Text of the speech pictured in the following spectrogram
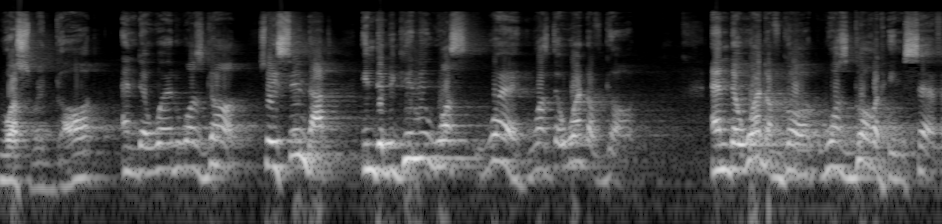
was with God, and the Word was God. So, he's saying that in the beginning was Word, was the Word of God. And the word of God was God himself.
